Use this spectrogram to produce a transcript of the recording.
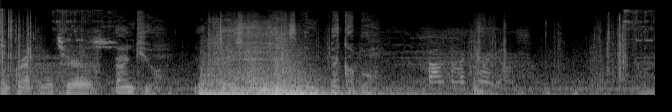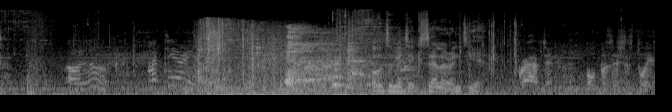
I'll grab the materials. Thank you. Your taste is impeccable. Found some materials. Oh look, materials. Ultimate accelerant here. Grafton, hold positions, please.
